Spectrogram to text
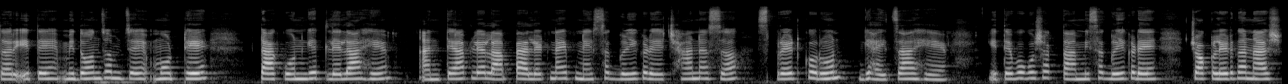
तर इथे मी दोन चमचे मोठे टाकून घेतलेलं आहे आणि ते आपल्याला पॅलेट नाईफने सगळीकडे छान असं स्प्रेड करून घ्यायचं आहे. इथे बघू शकता मी सगळीकडे चॉकलेट गनाश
